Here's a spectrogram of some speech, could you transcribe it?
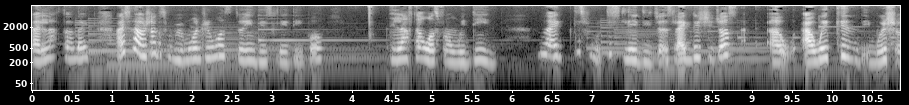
I laughed like I said I'm sure people be wondering what's doing this lady, but the laughter was from within. Like this this lady just like this she just uh, awakened emotion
